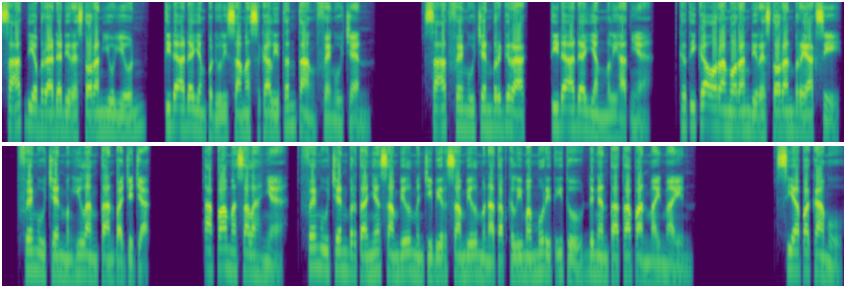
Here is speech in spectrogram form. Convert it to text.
Saat dia berada di restoran Yu Yun, tidak ada yang peduli sama sekali tentang Feng Wuchen. Saat Feng Wuchen bergerak, tidak ada yang melihatnya. Ketika orang-orang di restoran bereaksi, Feng Wuchen menghilang tanpa jejak. Apa masalahnya? Feng Wuchen bertanya sambil mencibir sambil menatap kelima murid itu dengan tatapan main-main. Siapa kamu?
